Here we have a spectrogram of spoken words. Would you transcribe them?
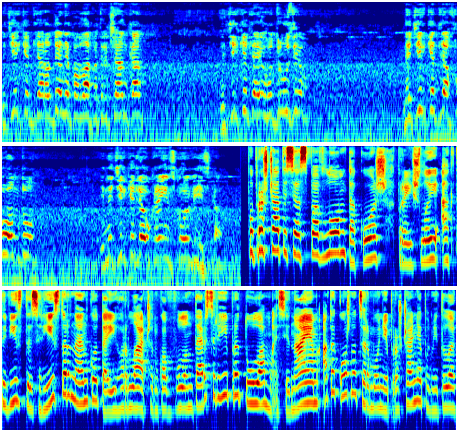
не тільки для родини Павла Петриченка, не тільки для його друзів, не тільки для фонду і не тільки для українського війська. Попрощатися з Павлом також прийшли активісти Сергій Стерненко та Ігор Лаченко, волонтер Сергій Притула, Масінаєм. А також на церемонії прощання помітили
